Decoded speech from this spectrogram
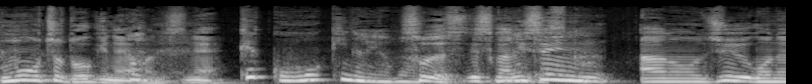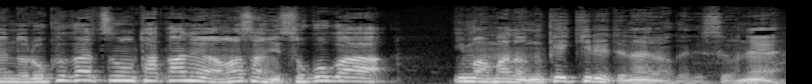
もうちょっと大きな山ですね。結構大きな山。そうです。ですから2015年の6月の高値はまさにそこが今まだ抜けきれてないわけですよね。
